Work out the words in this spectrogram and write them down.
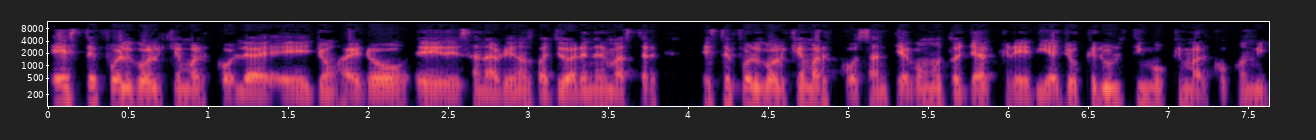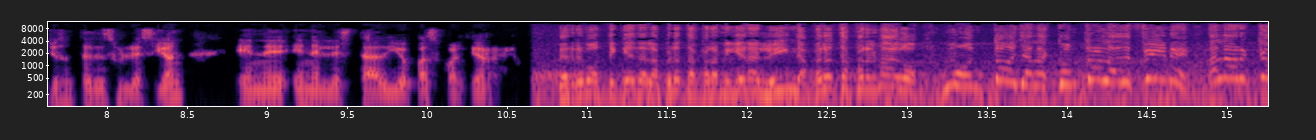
Este fue el gol que marcó eh, John Jairo eh, de Sanabria, nos va a ayudar en el máster. Este fue el gol que marcó Santiago Montoya, creería yo que el último que marcó con Millos antes de su lesión en, en el estadio Pascual Guerrero. De rebote queda la pelota para Miguel Linda, pelota para el mago. Montoya la controla, define, al arco,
